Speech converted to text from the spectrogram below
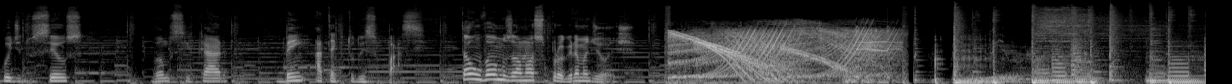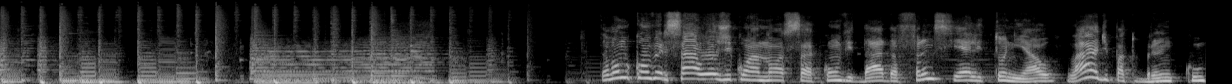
cuide dos seus. Vamos ficar bem até que tudo isso passe. Então vamos ao nosso programa de hoje. Então vamos conversar hoje com a nossa convidada Franciele Tonial, lá de Pato Branco,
